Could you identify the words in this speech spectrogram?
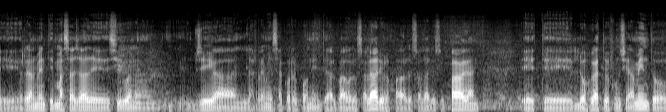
Eh, realmente más allá de decir, bueno, llegan las remesas correspondientes al pago de los salarios, los pagos los salarios se pagan, este, los gastos de funcionamiento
